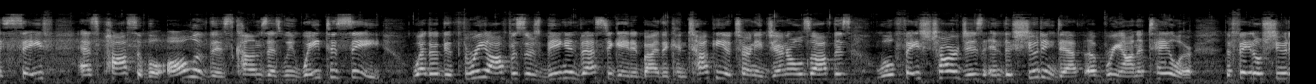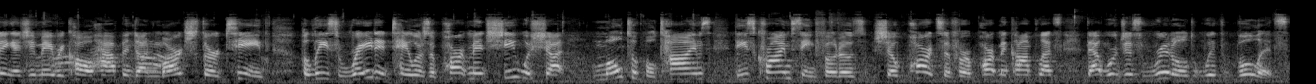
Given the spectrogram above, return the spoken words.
as safe as possible. All of this comes as we wait to see whether the three officers being investigated by the Kentucky Attorney General's office will face charges in the shooting death of Breonna Taylor. The fatal shooting, as you may recall, happened on March 13th. Police raided Taylor's apartment. She was shot multiple times. These crime scene photos show parts of her apartment complex that were just riddled with bullets.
